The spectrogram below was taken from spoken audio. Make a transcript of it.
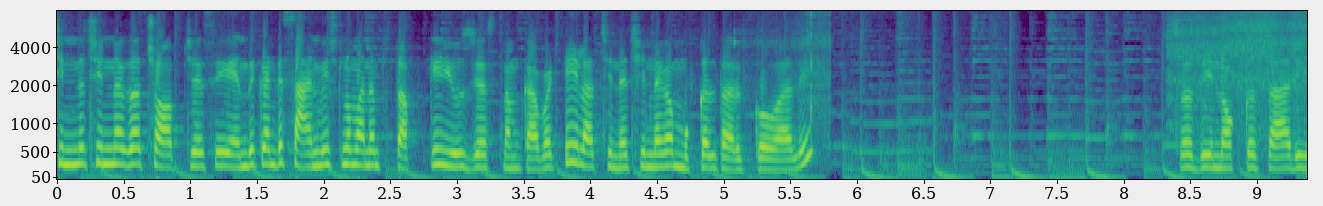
చిన్న చిన్నగా చాప్ చేసి ఎందుకంటే శాండ్విచ్లో మనం స్టఫ్కి యూజ్ చేస్తాం కాబట్టి ఇలా చిన్న చిన్నగా ముక్కలు తరుక్కోవాలి. సో దీన్ని ఒక్కసారి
